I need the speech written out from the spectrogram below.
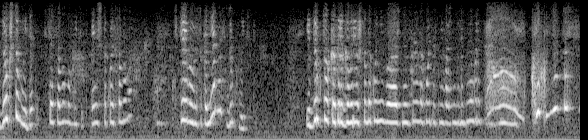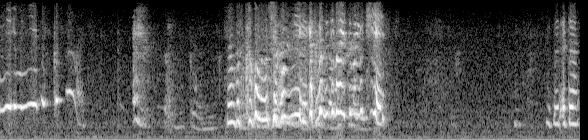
вдруг что выйдет? Вся солома выйдет. Что такое солома? Вся его высокомерность вдруг выйдет. И вдруг тот, который говорил, что такое неважно, он находится с неважными людьми, он говорит, как вы посмели мне это сказать? Самого скромного человека в мире, как вы задеваете мою честь. Это,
